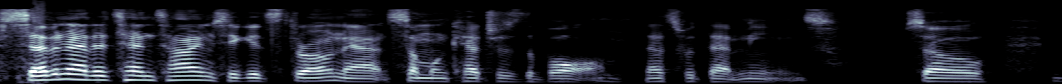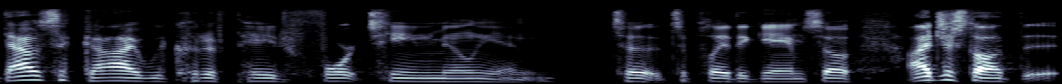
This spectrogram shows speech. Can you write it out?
seven out of ten times he gets thrown at, someone catches the ball. That's what that means. So that was a guy we could have paid 14 million to to play the game. So I just thought the,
